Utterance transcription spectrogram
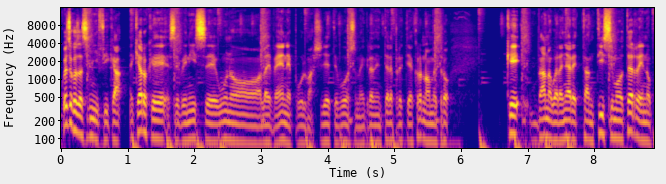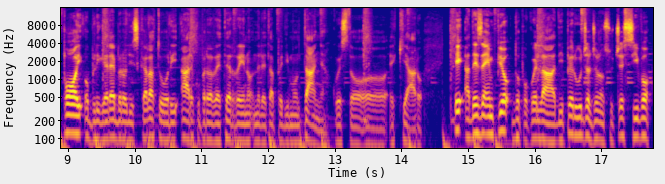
Questo cosa significa? È chiaro che se venisse uno alla Evenepoel, ma scegliete voi, insomma, i grandi interpreti a cronometro, che vanno a guadagnare tantissimo terreno, poi obbligherebbero gli scalatori a recuperare terreno nelle tappe di montagna, questo è chiaro. E ad esempio, dopo quella di Perugia, il giorno successivo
